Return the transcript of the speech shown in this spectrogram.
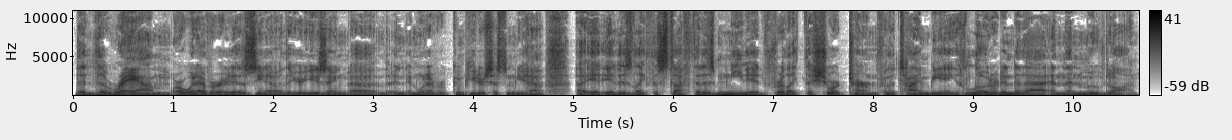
the, the ram or whatever it is you know that you're using uh, in, in whatever computer system you have uh, it, it is like the stuff that is needed for like the short term for the time being is loaded into that and then moved on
